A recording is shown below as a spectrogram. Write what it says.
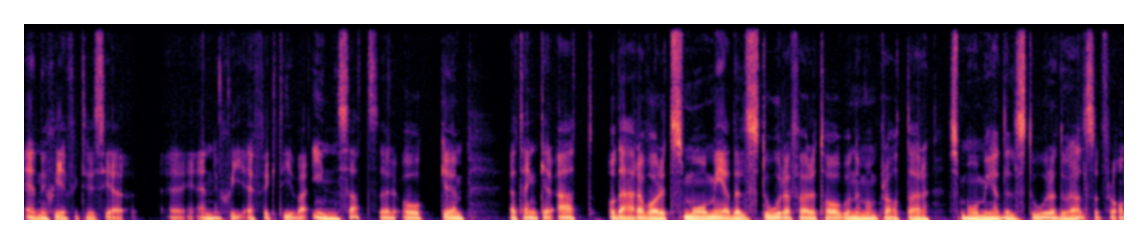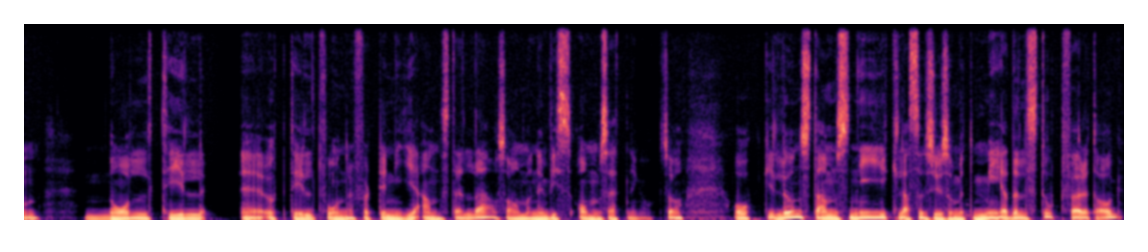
energieffektivisera, eh, energieffektiva insatser och eh, jag tänker att, och det här har varit små och medelstora företag och när man pratar små och medelstora då är det alltså från noll till eh, upp till 249 anställda och så har man en viss omsättning också. Och Lundstams, ni klassas ju som ett medelstort företag.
